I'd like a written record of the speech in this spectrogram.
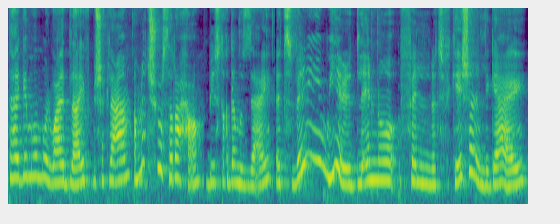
تهاجمهم وال wild life بشكل عام. I'm not sure صراحة بيستخدموا إزاي. It's very weird لأنه في ال notification اللي جاي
